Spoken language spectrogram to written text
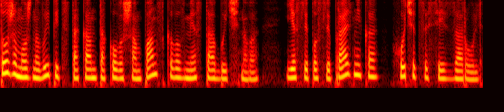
тоже можно выпить стакан такого шампанского вместо обычного, если после праздника хочется сесть за руль.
